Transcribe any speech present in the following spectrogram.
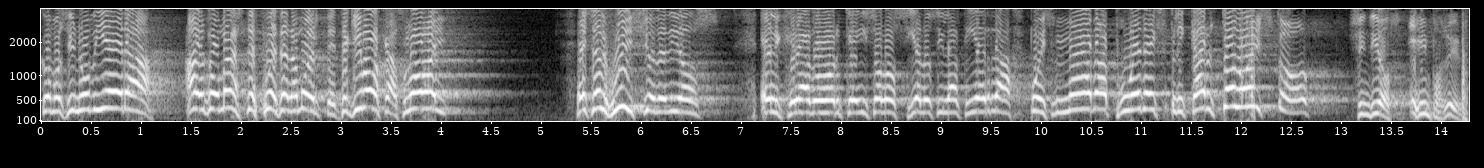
Como si no hubiera algo más después de la muerte. Te equivocas, no hay. Es el juicio de Dios. El creador que hizo los cielos y la tierra. Pues nada puede explicar todo esto sin Dios. Es imposible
